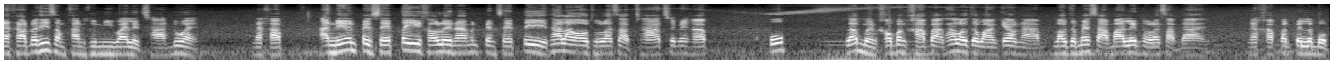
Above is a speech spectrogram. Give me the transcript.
นะครับและที่สำคัญคือมี wireless charge ด้วยนะครับอันนี้มันเป็นเซฟตี้เขาเลยนะมันเป็นเซฟตี้ถ้าเราเอาโทรศัพท์ชาร์จใช่ไหมครับปุ๊บแล้วเหมือนเขาบังคับอะถ้าเราจะวางแก้วน้ำเราจะไม่สามารถเล่นโทรศัพท์ได้นะครับมันเป็นระบบ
